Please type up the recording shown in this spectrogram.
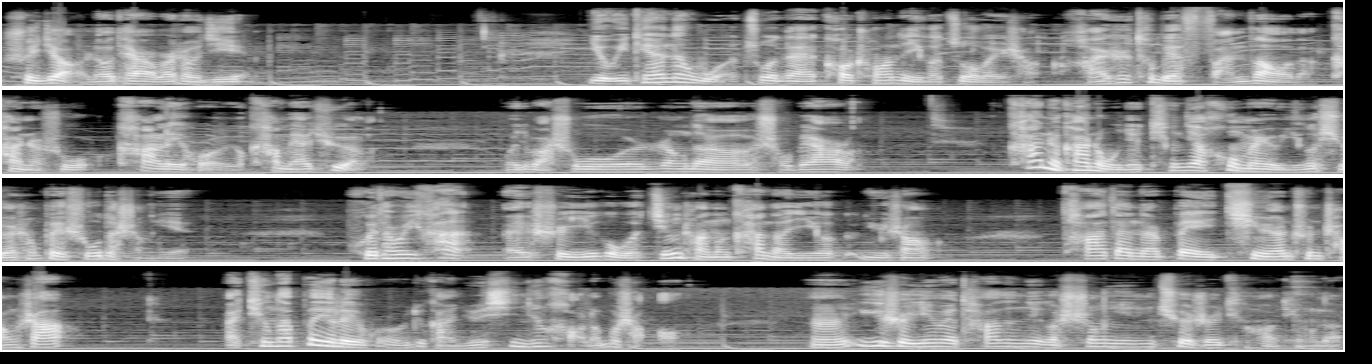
睡觉、聊天、玩手机。有一天呢，我坐在靠窗的一个座位上，还是特别烦躁的看着书，看了一会儿我就看不下去了，我就把书扔到手边了。看着看着，我就听见后面有一个学生背书的声音，回头一看，哎，是一个我经常能看到一个女生，她在那背《沁园春·长沙》。哎，听她背了一会儿，我就感觉心情好了不少。嗯，一是因为他的那个声音确实挺好听的，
